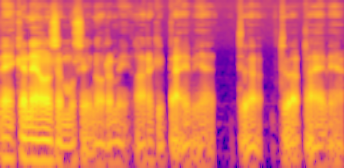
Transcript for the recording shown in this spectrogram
ehkä ne on semmoisia normi arkipäiviä, työ, työpäiviä.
